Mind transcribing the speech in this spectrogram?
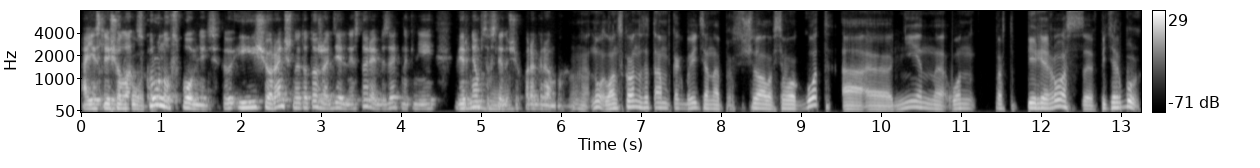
А если еще Ланскруну вспомнить, то и еще раньше, но это тоже отдельная история, обязательно к ней вернемся в следующих программах. Ну, Ланскрон это там, как бы видите, она существовала всего год, а э, Нин, он просто перерос в Петербург.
